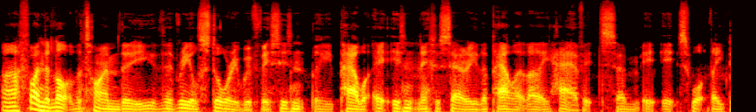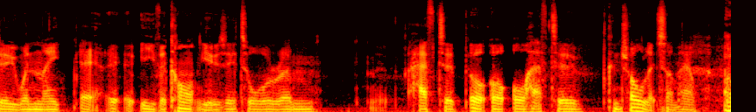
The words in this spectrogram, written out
I find a lot of the time the, the real story with this isn't the power. It isn't necessarily the power that they have. It's um, it, it's what they do when they uh, either can't use it or um, have to or, or, or have to control it somehow. I,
